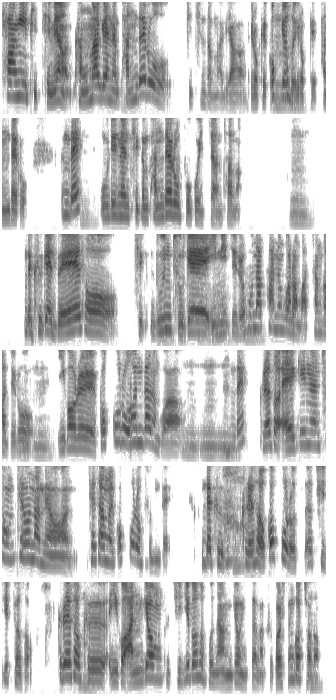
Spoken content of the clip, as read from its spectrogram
상이 비치면 각막에는 반대로 비친단 말이야. 이렇게 꺾여서 음, 이렇게 반대로. 근데 음, 우리는 지금 반대로 보고 있지 않잖아. 음, 근데 그게 뇌에서 눈 음, 두. 개의 어, 이미지를 음, 혼합하는 거랑 음, 마찬가지로 음, 이거를 거꾸로 한다는 거야. 음, 음, 음. 음. 근데 그래서 아기는 처음 태어나면 세상을 거꾸로 본대. 근데 그 그래서 거꾸로 뒤집혀서 그래서 음, 그 이거 안경 그 뒤집어서 보는 안경 있잖아. 그걸 쓴 것처럼. 음,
